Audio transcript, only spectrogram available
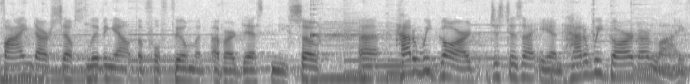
find ourselves living out the fulfillment of our destiny. So, uh, how do we guard, just as I end, how do we guard our life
